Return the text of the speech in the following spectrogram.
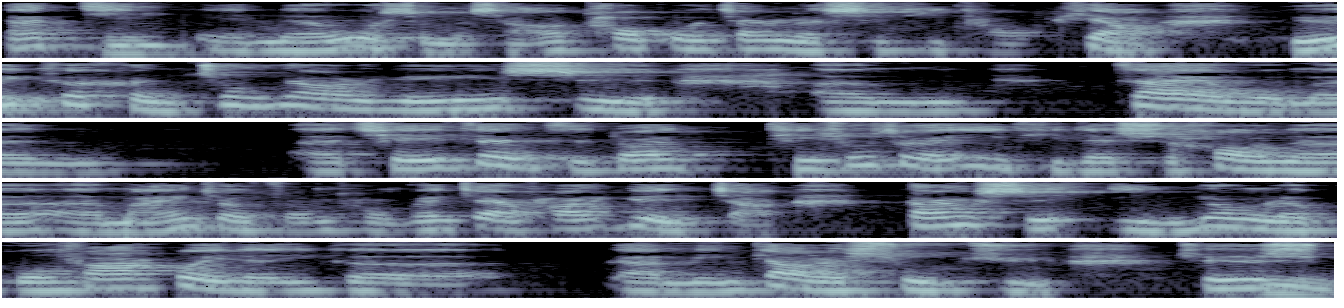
那今年呢，为什么想要透过这样的实体投票？有一个很重要的原因是，嗯，在我们呃前一阵子端提出这个议题的时候呢，呃马英九总统跟江华院长当时引用了国发会的一个呃民调的数据，就是说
